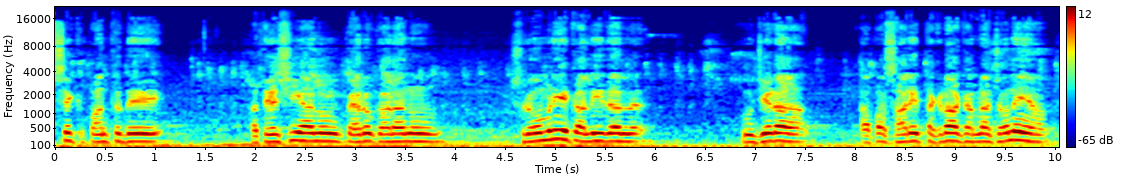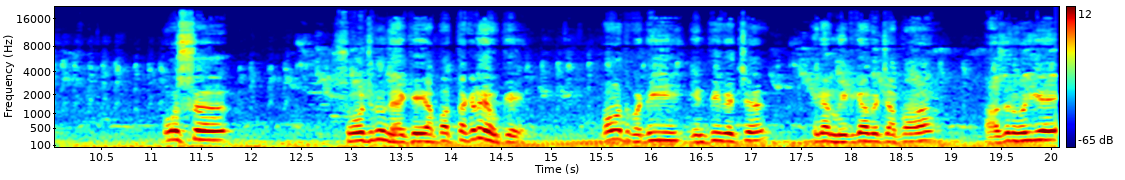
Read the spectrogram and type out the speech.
ਸਿੱਖ ਪੰਥ ਦੇ ਹਤੇਸ਼ੀਆਂ ਨੂੰ, ਪੈਰੋਕਾਰਾਂ ਨੂੰ, ਸ਼੍ਰੋਮਣੀ ਅਕਾਲੀ ਦਲ ਨੂੰ ਜਿਹੜਾ ਆਪਾਂ ਸਾਰੇ ਤਕੜਾ ਕਰਨਾ ਚਾਹੁੰਦੇ ਆ ਉਸ ਸੋਚ ਨੂੰ ਲੈ ਕੇ ਆਪਾਂ ਤਕੜੇ ਹੋ ਕੇ ਬਹੁਤ ਵੱਡੀ ਗਿਣਤੀ ਵਿੱਚ ਇਹਨਾਂ ਮੀਟਿੰਗਾਂ ਵਿੱਚ ਆਪਾਂ ਹਾਜ਼ਰ ਹੋਈਏ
